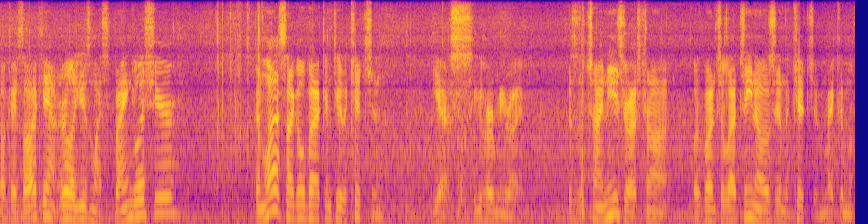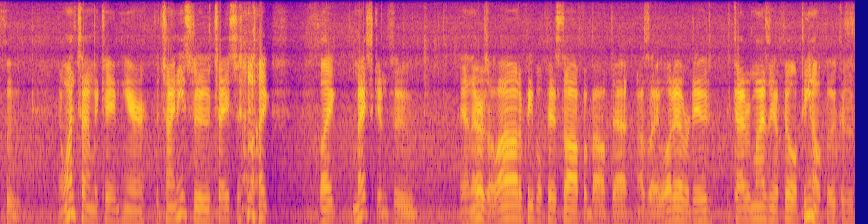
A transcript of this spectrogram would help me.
Okay, so I can't really use my Spanglish here unless I go back into the kitchen. Yes, you heard me right. This is a Chinese restaurant with a bunch of Latinos in the kitchen making the food. And one time we came here, the Chinese food tasted like like Mexican food. And there was a lot of people pissed off about that. I was like, whatever, dude. It kind of reminds me of Filipino food because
